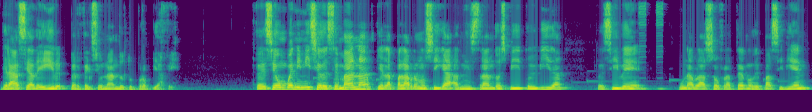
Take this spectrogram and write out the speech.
gracia de ir perfeccionando tu propia fe. Te deseo un buen inicio de semana, que la palabra nos siga administrando espíritu y vida. Recibe un abrazo fraterno de paz y bien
